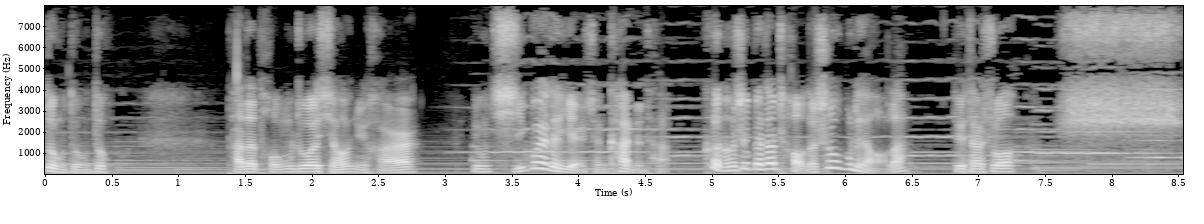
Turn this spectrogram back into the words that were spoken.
咚咚咚。他的同桌小女孩用奇怪的眼神看着他，可能是被他吵得受不了了，对他说：“嘘。”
